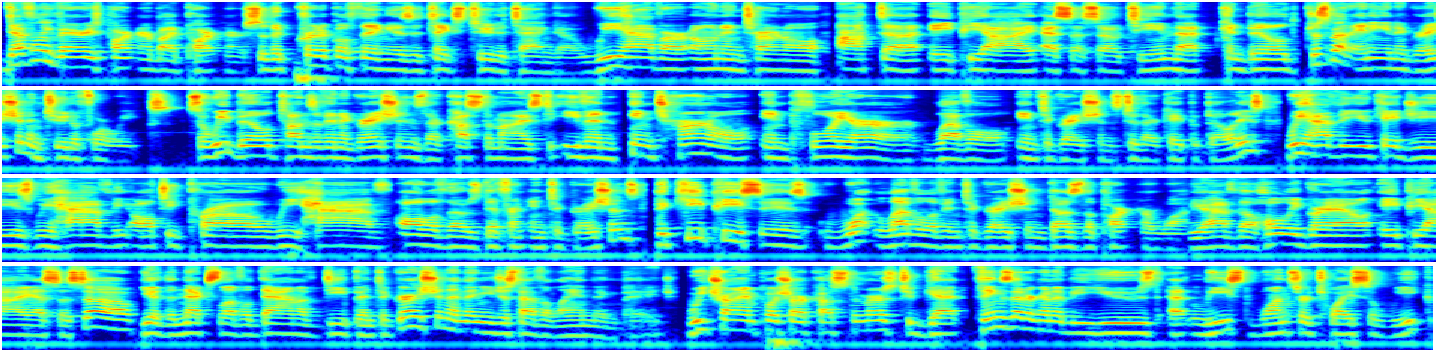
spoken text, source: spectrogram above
Definitely varies partner by partner. So, the critical thing is it takes two to tango. We have our own internal Okta API SSO team that can build just about any integration in two to four weeks. So we build tons of integrations. They're customized to even internal employer level integrations to their capabilities. We have the UKGs, we have the UltiPro, we have all of those different integrations. The key piece is what level of integration does the partner want? You have the Holy Grail API SSO, you have the next level down of deep integration, and then you just have a landing page page. We try and push our customers to get things that are going to be used at least once or twice a week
